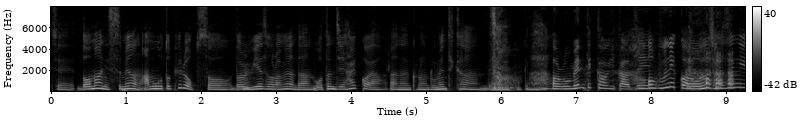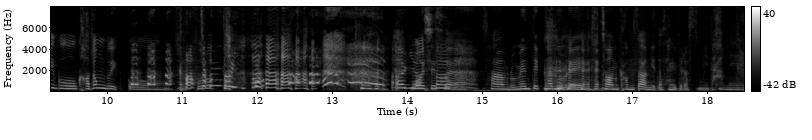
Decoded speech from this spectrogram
이제 너만 있으면 아무것도 필요 없어. 널 위해서라면 난 뭐든지 할 거야. 라는 그런 로맨틱한 내용의 곡인데요. 아, 로맨틱하기까지. 어, 그니까요. 오늘 잘생기고, 가정도 있고. 가정도 있고. 아, 귀엽다. 멋있어요. 참 로맨틱한 노래 추천 감사합니다. 잘 들었습니다. 네.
